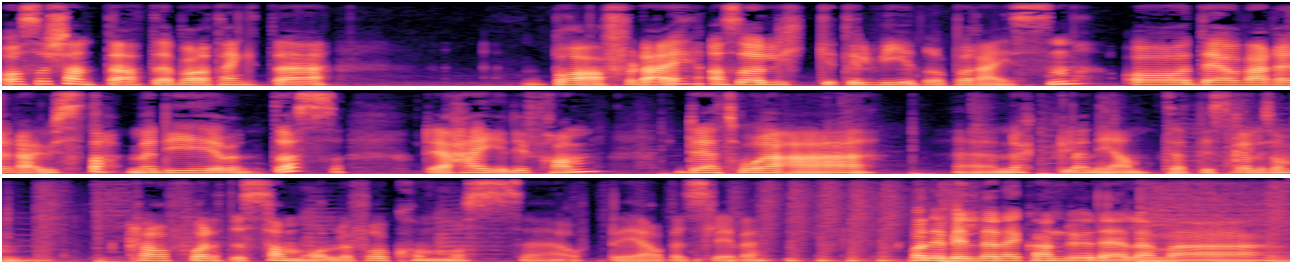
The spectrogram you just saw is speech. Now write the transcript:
Og så kjente jeg at jeg bare tenkte bra for deg. Altså lykke til videre på reisen. Og det å være raus da, med de rundt oss, det å heie de fram, det tror jeg er eh, nøkkelen igjen til at vi skal liksom klare å få dette samholdet for å komme oss eh, opp i arbeidslivet. Og det bildet det kan du dele med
